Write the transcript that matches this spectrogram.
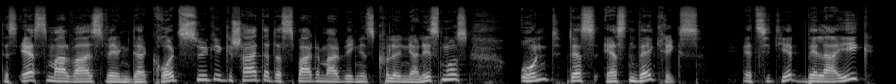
Das erste Mal war es wegen der Kreuzzüge gescheitert, das zweite Mal wegen des Kolonialismus und des Ersten Weltkriegs. Er zitiert Belaik,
